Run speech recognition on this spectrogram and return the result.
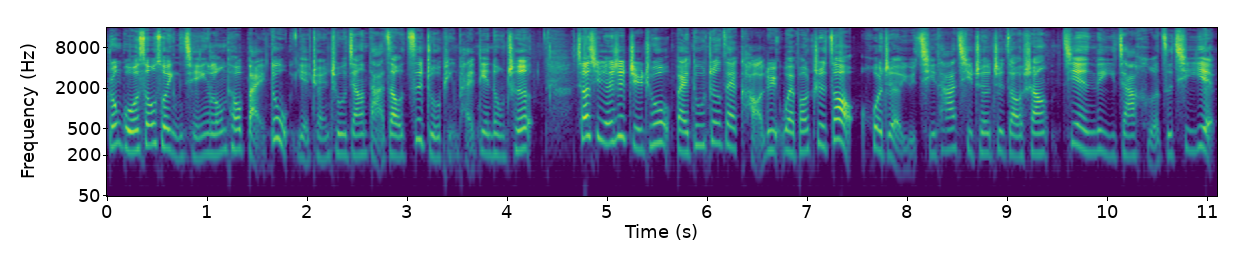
中国搜索引擎龙头百度也传出将打造自主品牌电动车。消息人士指出，百度正在考虑外包制造，或者与其他汽车制造商建立一家合资企业。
